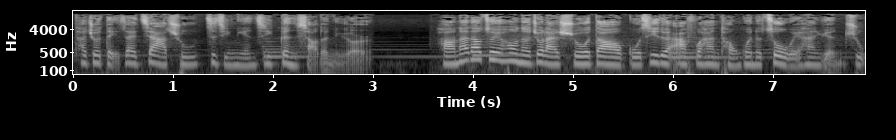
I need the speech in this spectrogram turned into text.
她就得再嫁出自己年纪更小的女儿。好，那到最后呢，就来说到国际对阿富汗同婚的作为和援助。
